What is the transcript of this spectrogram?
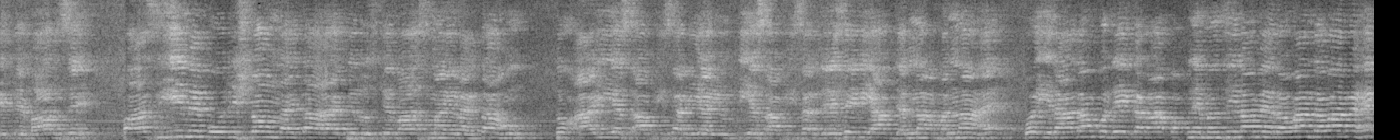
एतबार से पास ही में पोलिश टाउन रहता है, फिर उसके पास मैं रहता हूँ। तो आईएएस ऑफिसर या यूपीएस ऑफिसर जैसे भी आप जनना बनना है, वो इरादों को लेकर आप अपने मंजिलों में रवा दवा रहे।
